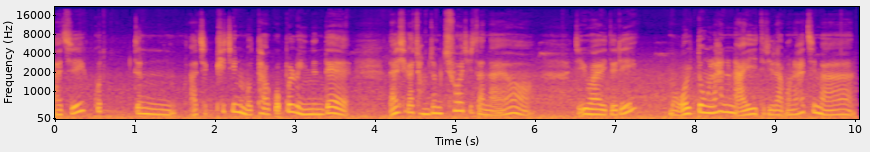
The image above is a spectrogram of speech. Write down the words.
아직 꽃은 아직 피지는 못하고 꽃볼로 있는데 날씨가 점점 추워지잖아요. 이 아이들이 뭐 월동을 하는 아이들이라고는 하지만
